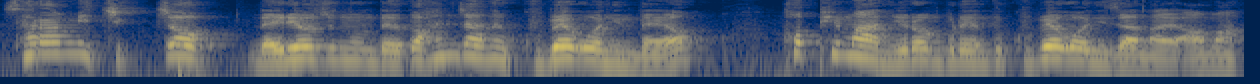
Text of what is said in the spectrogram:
사람이 직접 내려주는데도 한 잔에 900원인데요? 커피만 이런 브랜드 900원이잖아요. 아마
